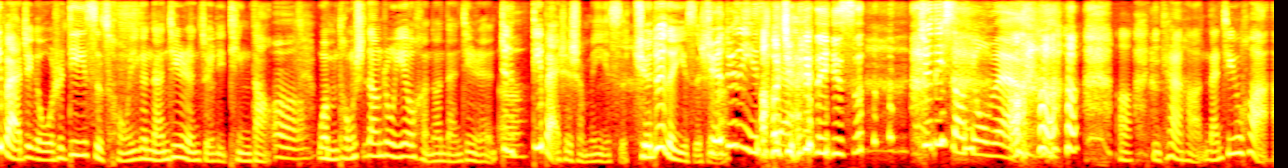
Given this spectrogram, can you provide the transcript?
地板这个我是第一次从一个南京人嘴里听到。嗯，我们同事当中也有很多南京人。这个低百是什么意思？绝对的意思是？绝对的意思。哦，绝对的意思。绝对相信我们。啊，你看哈，南京话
